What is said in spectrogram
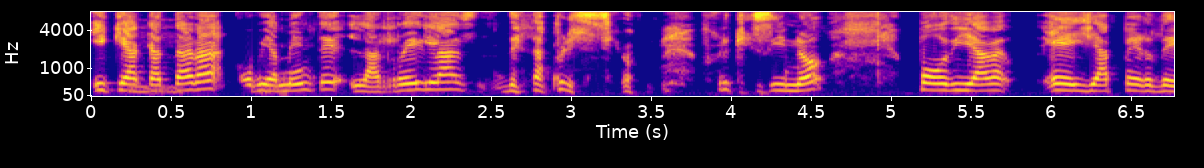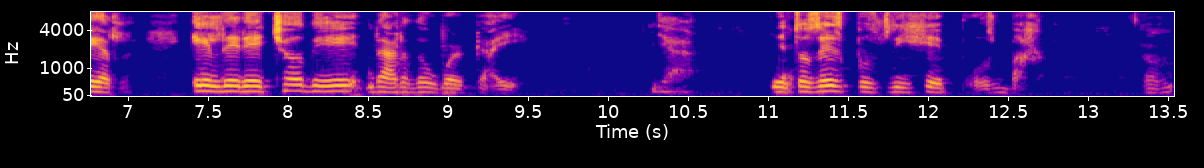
Y que acatara, obviamente, las reglas de la prisión, porque si no, podía ella perder el derecho de dar the work ahí. Ya. Y entonces, pues dije, pues va, ¿no?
